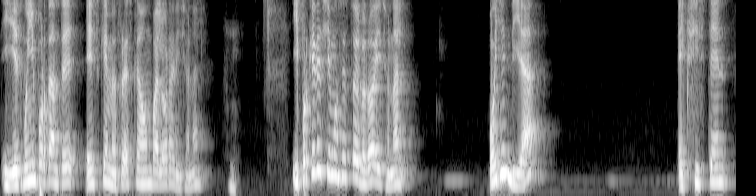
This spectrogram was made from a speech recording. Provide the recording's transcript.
y es muy importante, es que me ofrezca un valor adicional. ¿Y por qué decimos esto del valor adicional? Hoy en día existen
